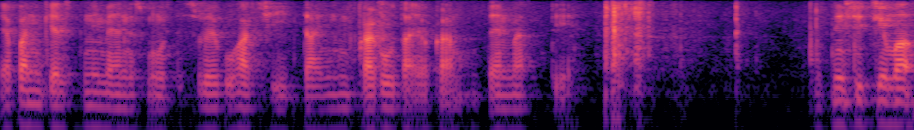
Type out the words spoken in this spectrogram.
Japaninkielistä nimeä, jos muista, se oli joku Hachi tai niin Kakuta, joka, mutta en mä tiedä. Niin sit Juma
